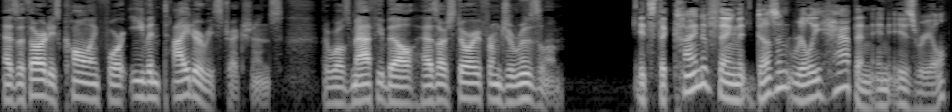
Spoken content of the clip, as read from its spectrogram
has authorities calling for even tighter restrictions. The world's Matthew Bell has our story from Jerusalem. It's the kind of thing that doesn't really happen in Israel.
